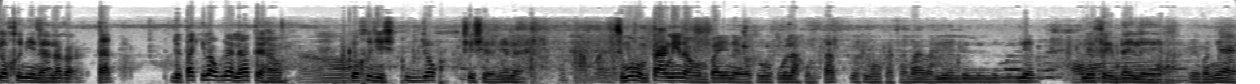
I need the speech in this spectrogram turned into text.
ยกขึ้นนี่นะแล้วก็ตัดเดี๋ยวตัดกี่รอบได้แล้วแต่เขาอ๋อยกขึ้นเฉยยกเฉยๆนี่แหละถามว่าสมมติผมตั้งนี่นะผมไปไหนก็คือเวลาผมตัดก็คือผมก็สามารถแบบเลื่อนเลื่อนเลื่อนเลื่อนเลื่อนเลื่อนเฟรมได้เลยอะเออมันง่าย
